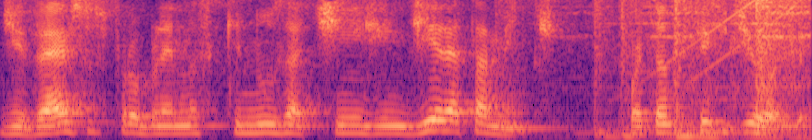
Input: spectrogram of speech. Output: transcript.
diversos problemas que nos atingem diretamente. Portanto, fique de olho.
